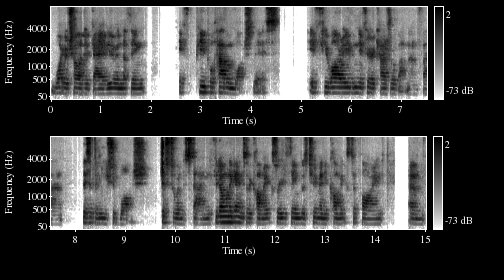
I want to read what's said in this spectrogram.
what your childhood gave you, and I think if people haven't watched this, if you are even if you're a casual Batman fan, this is something you should watch just to understand. If you don't want to get into the comics or you think there's too many comics to find, um,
